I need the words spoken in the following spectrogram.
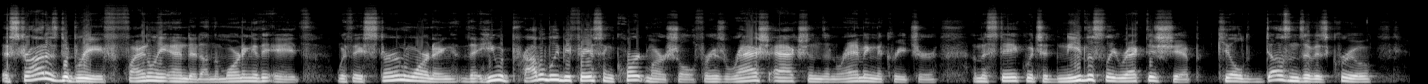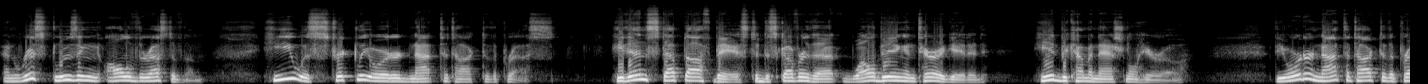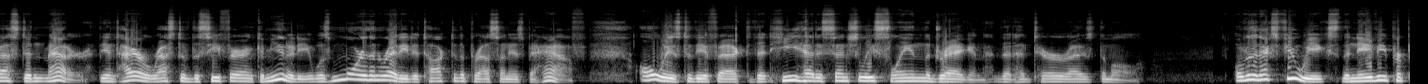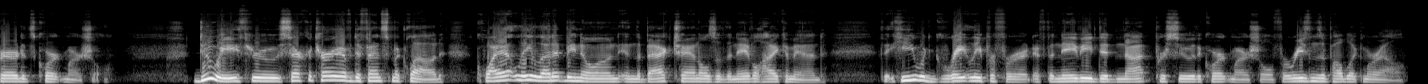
Estrada's debrief finally ended on the morning of the 8th with a stern warning that he would probably be facing court martial for his rash actions in ramming the creature, a mistake which had needlessly wrecked his ship, killed dozens of his crew, and risked losing all of the rest of them. He was strictly ordered not to talk to the press. He then stepped off base to discover that, while being interrogated, he had become a national hero. The order not to talk to the press didn't matter. The entire rest of the seafaring community was more than ready to talk to the press on his behalf, always to the effect that he had essentially slain the dragon that had terrorized them all. Over the next few weeks, the Navy prepared its court martial. Dewey, through Secretary of Defense McLeod, quietly let it be known in the back channels of the Naval High Command that he would greatly prefer it if the Navy did not pursue the court martial for reasons of public morale.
